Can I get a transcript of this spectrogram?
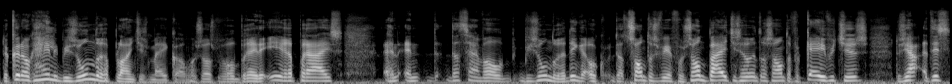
er kunnen ook hele bijzondere plantjes meekomen, zoals bijvoorbeeld Brede Ereprijs. En, en dat zijn wel bijzondere dingen. Ook dat zand is weer voor zandbijtjes heel interessant en voor kevertjes. Dus ja, het is,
